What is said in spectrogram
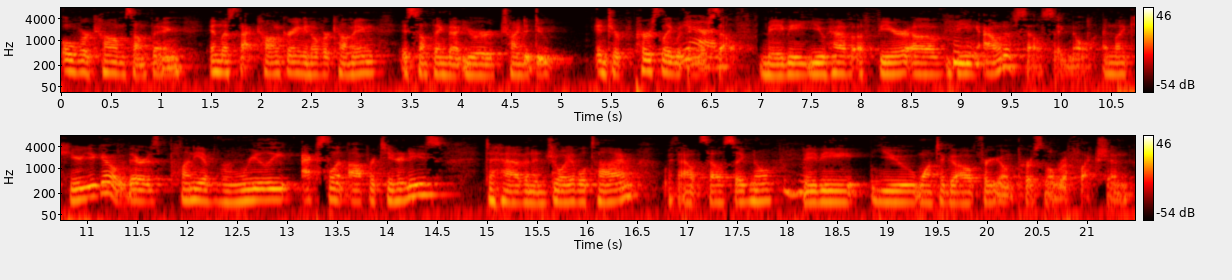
overcome something, unless that conquering and overcoming is something that you're trying to do interpersonally within Yeah. yourself. Maybe you have a fear of mm-hmm. being out of cell signal, and like, here you go. There's plenty of really excellent opportunities to have an enjoyable time without cell signal. Mm-hmm. Maybe you want to go out for your own personal reflection.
